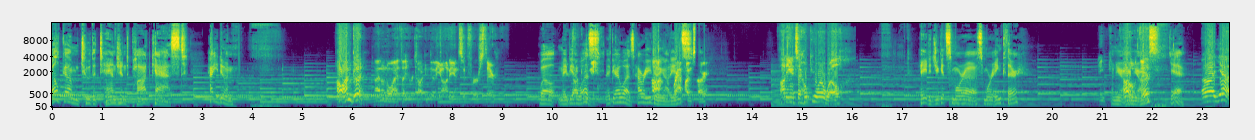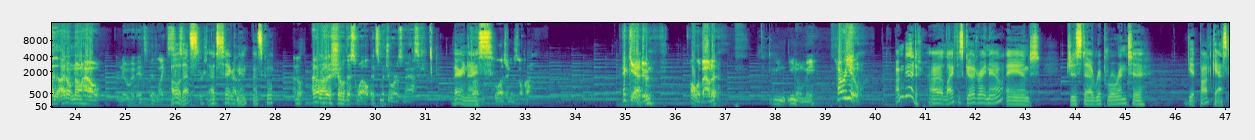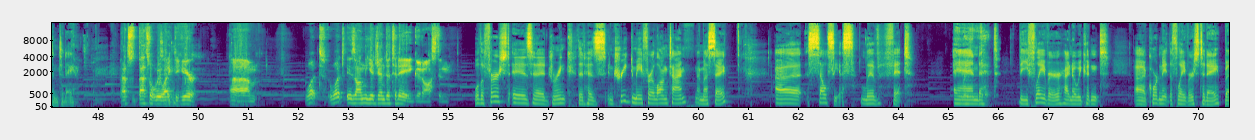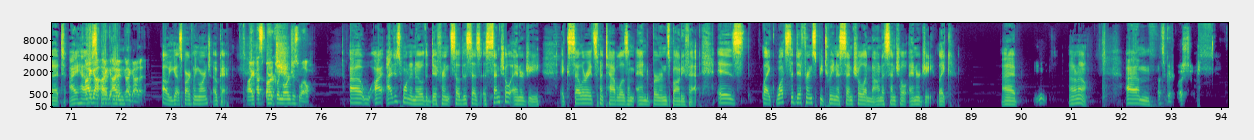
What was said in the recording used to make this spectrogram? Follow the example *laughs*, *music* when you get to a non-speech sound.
Welcome to the Tangent Podcast. How you doing? Oh, I'm good. I don't know why I thought you were talking to the audience at first there. Well, maybe I was. Maybe I was. How are you doing, Ah, audience? Crap, I'm sorry. Audience, I hope you are well. Hey, did you get some more uh, some more ink there Ink. on your oh, on your this? arm? Yeah. Uh, yeah. I don't know how new it. It's been like. Six Oh, that's that's sick, man. That's cool. I don't. I don't know how to show this well. It's Majora's Mask. Very from nice. The Legend of Zelda. Heck yeah, dude. All about it. You, you know me. How are you? I'm good. Uh, life is good right now, and just uh, rip roaring to get podcasting today. That's that's what we So- like to hear. Um, what what is on the agenda today, good Austin? Well, the first is a drink that has intrigued me for a long time, I must say. Uh, Celsius Live Fit. And Fit. the flavor, I know we couldn't uh, coordinate the flavors today, but I have. I got I, I, I got it. Oh, you got sparkling orange? Okay. I got sparkling Which- orange as well. Uh, I, I just want to know the difference. So this says essential energy accelerates metabolism and burns body fat. Is like what's the difference between essential and non-essential energy? Like, I I don't know. Um, That's a good question.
